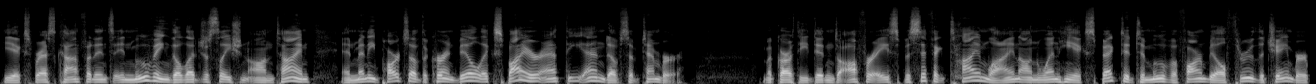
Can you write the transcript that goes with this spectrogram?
He expressed confidence in moving the legislation on time, and many parts of the current bill expire at the end of September. McCarthy didn't offer a specific timeline on when he expected to move a farm bill through the chamber,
